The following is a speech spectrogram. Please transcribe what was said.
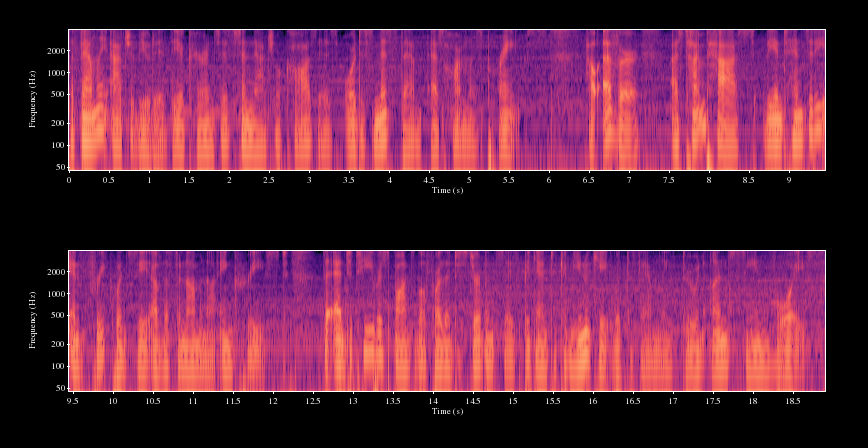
the family attributed the occurrences to natural causes or dismissed them as harmless pranks. However, as time passed, the intensity and frequency of the phenomena increased. The entity responsible for the disturbances began to communicate with the family through an unseen voice.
